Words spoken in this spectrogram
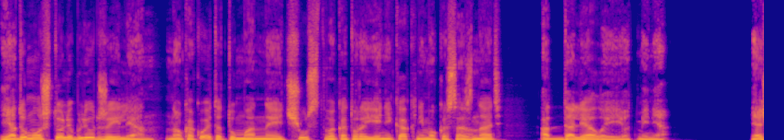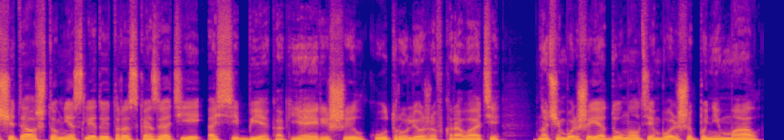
Я думал, что люблю Джейлиан, но какое-то туманное чувство, которое я никак не мог осознать, отдаляло ее от меня. Я считал, что мне следует рассказать ей о себе, как я и решил к утру, лежа в кровати, но чем больше я думал, тем больше понимал,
